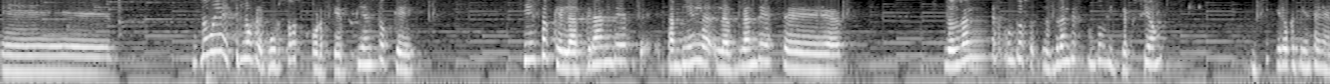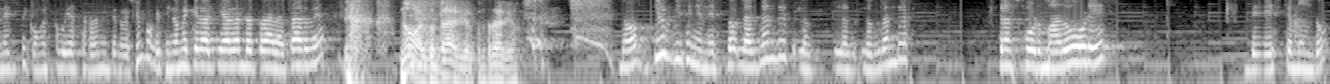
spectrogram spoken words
eh, no voy a decir los recursos, porque pienso que, pienso que las grandes, también las grandes, eh, los grandes puntos, los grandes puntos de inflexión quiero que piensen en esto y con esto voy a cerrar mi intervención porque si no me quedo aquí hablando toda la tarde. no, al contrario, al contrario. no, quiero que piensen en esto. Las grandes, los, los grandes transformadores de este mundo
